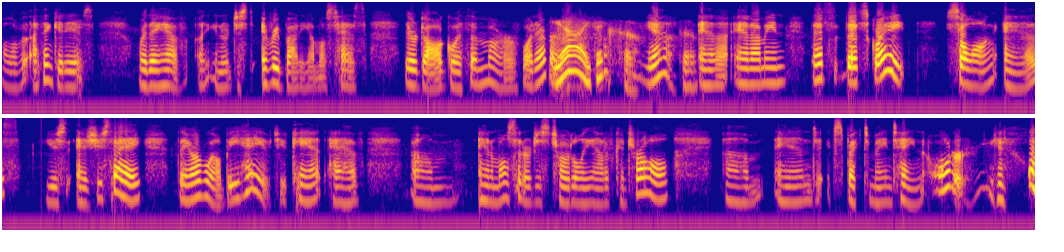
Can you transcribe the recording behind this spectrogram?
all over? I think it is, where they have, uh, you know, just everybody almost has their dog with them or whatever. Yeah, I think so. Yeah, So- and uh, and I mean that's that's great, so long as you as you say they are well behaved. You can't have um, animals that are just totally out of control um, and expect to maintain order. You know,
